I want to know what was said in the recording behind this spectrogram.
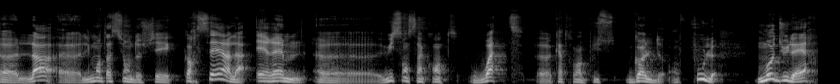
euh, l'alimentation euh, de chez Corsair, la RM 850 watts 80 plus Gold en full modulaire.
